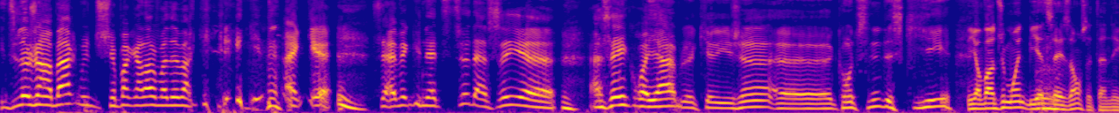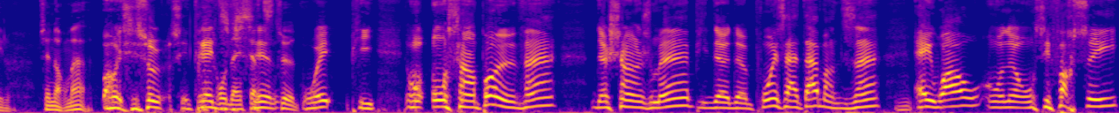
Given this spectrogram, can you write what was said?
Il dit là, j'embarque, mais je sais pas à quelle heure je vais débarquer. Fait que c'est avec une attitude assez euh, assez incroyable que les gens euh, continuent de skier. Ils ont vendu moins de billets de saison cette année. là. C'est normal. Ah oui, c'est sûr, c'est très trop difficile. d'incertitudes. Oui, puis on, on sent pas un vent de changement puis de, de points à la table en disant Mm. Hey wow, on, a- on s'est forcé,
